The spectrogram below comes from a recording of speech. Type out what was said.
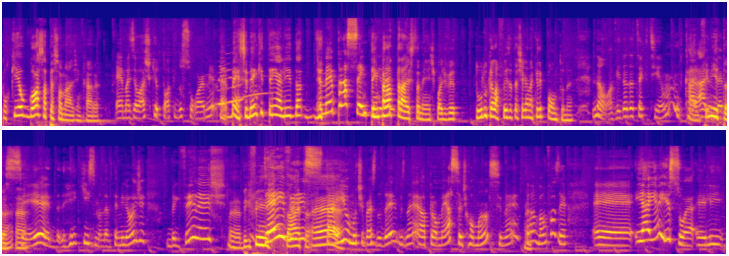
Porque eu gosto da personagem, cara. É, mas eu acho que o toque do Swarm é meio, É, bem, se bem que tem ali. da- de- é meio pra sempre, tem pra né? trás também. A gente pode ver tudo que ela fez até chegar naquele ponto, né? Não, a vida da Tech Team, caralho, infinita, deve ser riquíssima, deve ter milhões de Big Finish, É, Big Finish, Davis, Titan, é. tá aí o multiverso do Davis, né? A promessa de romance, né? Então vamos fazer. É, e aí é isso, é, ele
